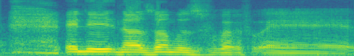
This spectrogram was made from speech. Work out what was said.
Ele, nós vamos é,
